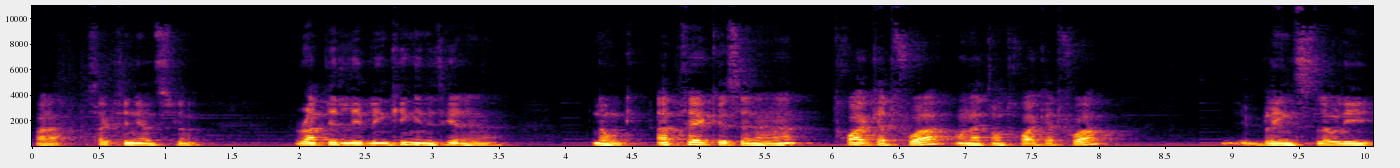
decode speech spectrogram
Voilà, ça clignote slow. Rapidly blinking indicator. Donc après que c'est 3 à 4 fois, on attend 3 à 4 fois. Blink slowly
